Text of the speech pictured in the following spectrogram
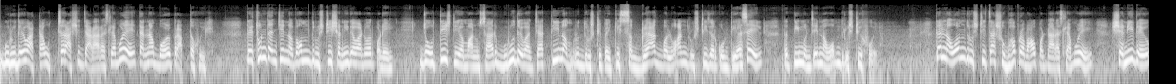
गुरुदेव आता उच्च राशीत जाणार असल्यामुळे त्यांना बळ प्राप्त होईल. तेथून त्यांची नवम दृष्टी शनिदेवांवर पडेल. ज्योतिष नियमानुसार गुरुदेवांच्या तीन अमृत दृष्टीपैकी सगळ्यात बलवान दृष्टी जर कोणती असेल तर ती म्हणजे नवम दृष्टी होय. तर नवम दृष्टीचा शुभ प्रभाव पडणार असल्यामुळे शनिदेव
